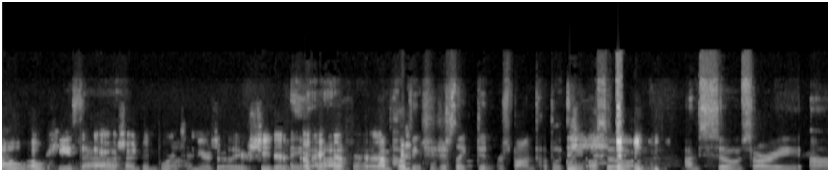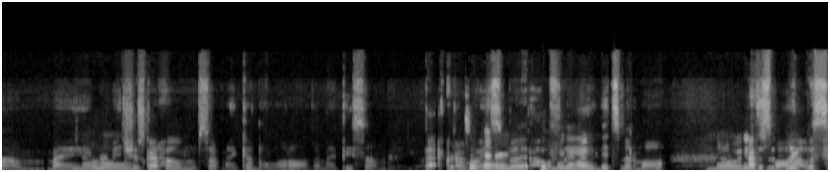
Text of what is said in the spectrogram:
"Oh, oh," he said, "I wish I'd been born ten years earlier." She didn't. Okay, good for her. I'm hoping she just like didn't respond publicly. Also, I'm so sorry. Um, my No. roommates just got home, so it might get a little. There might be some background okay. noise, but Oh hopefully God. it's minimal. no, it's I have a small like, house.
